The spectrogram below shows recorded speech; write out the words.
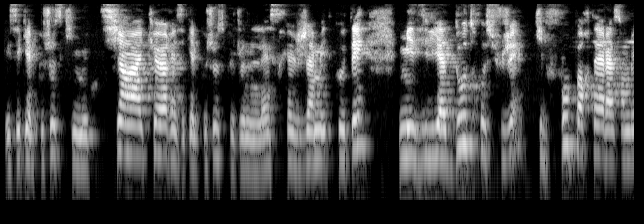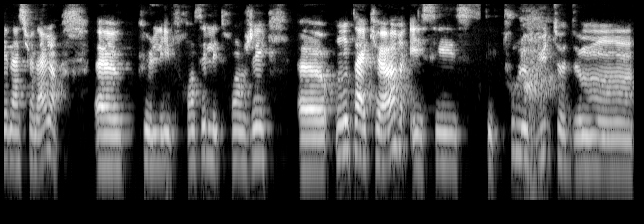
et c'est quelque chose qui me tient à cœur et c'est quelque chose que je ne laisserai jamais de côté. Mais il y a d'autres sujets qu'il faut porter à l'Assemblée nationale, euh, que les Français de l'étranger euh, ont à cœur. Et c'est tout le but de, mon,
